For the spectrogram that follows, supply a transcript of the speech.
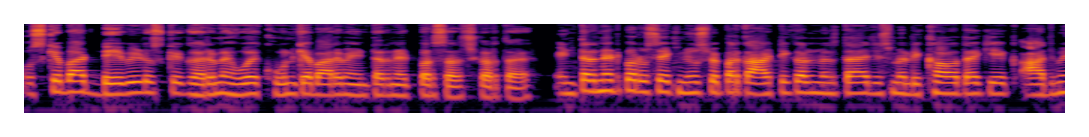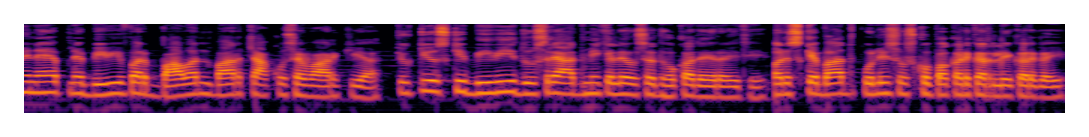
उसके बाद डेविड उसके घर में हुए खून के बारे में इंटरनेट पर सर्च करता है। इंटरनेट पर उसे एक न्यूज़पेपर का आर्टिकल मिलता है जिसमें लिखा होता है कि एक आदमी ने अपने बीवी पर बावन बार चाकू से वार किया, क्योंकि उसकी बीवी दूसरे आदमी के लिए उसे धोखा दे रही थी। और इसके बाद पुलिस उसको पकड़ कर लेकर गई।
